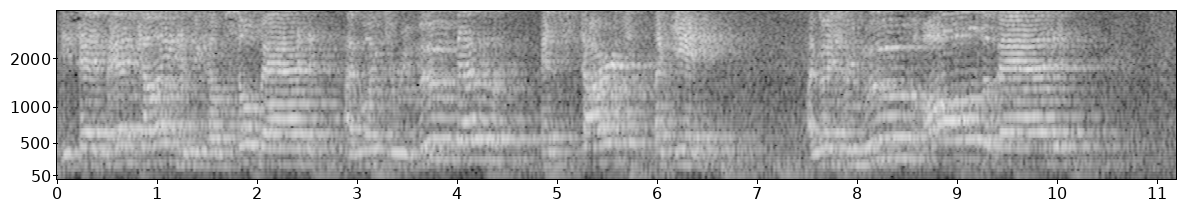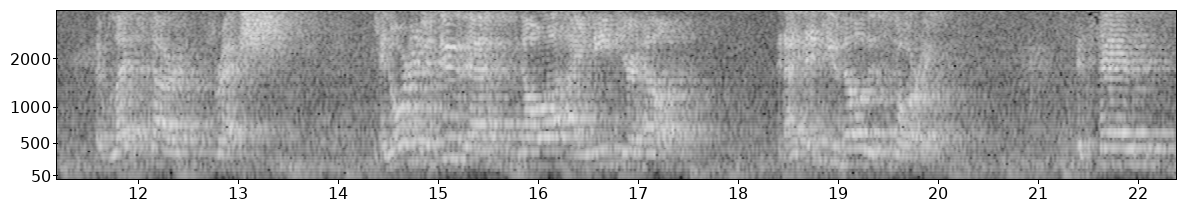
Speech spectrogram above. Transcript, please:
He said, Mankind has become so bad, I'm going to remove them and start again. I'm going to remove all and let's start fresh. In order to do that, Noah, I need your help. And I think you know the story. It says,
